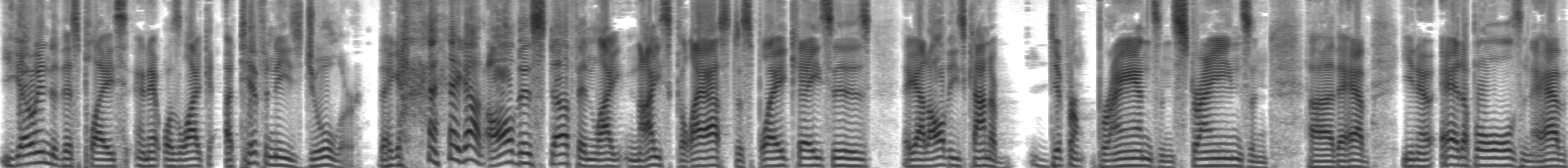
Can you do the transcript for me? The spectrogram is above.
you go into this place, and it was like a Tiffany's jeweler. They got they got all this stuff in like nice glass display cases. They got all these kind of different brands and strains and uh, they have you know edibles and they have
